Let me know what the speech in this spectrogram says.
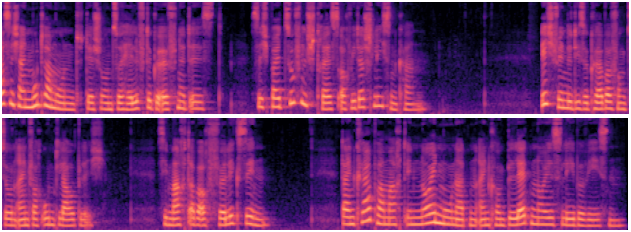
dass sich ein Muttermund, der schon zur Hälfte geöffnet ist, sich bei zu viel Stress auch wieder schließen kann. Ich finde diese Körperfunktion einfach unglaublich. Sie macht aber auch völlig Sinn, Dein Körper macht in neun Monaten ein komplett neues Lebewesen.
